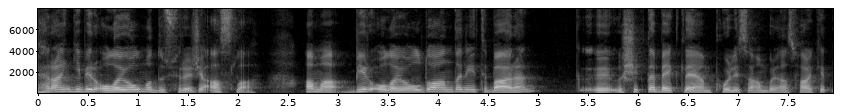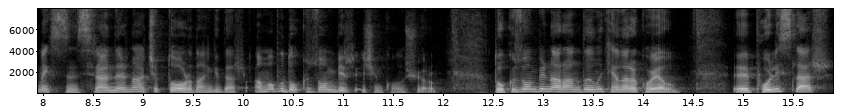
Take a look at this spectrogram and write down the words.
herhangi bir olay olmadığı sürece asla. Ama bir olay olduğu andan itibaren e, ışıkta bekleyen polis, ambulans fark etmeksizin sirenlerini açıp doğrudan gider. Ama bu 911 için konuşuyorum. 911'in arandığını kenara koyalım. E, polisler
